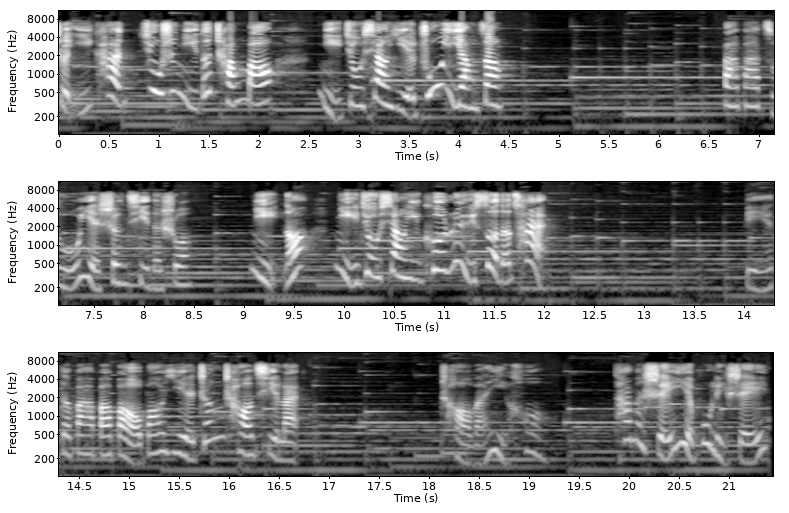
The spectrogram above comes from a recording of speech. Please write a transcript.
这一看就是你的长毛，你就像野猪一样脏。”巴巴祖也生气地说：“你呢？你就像一颗绿色的菜。”别的巴巴宝宝也争吵起来，吵完以后。他们谁也不理谁，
